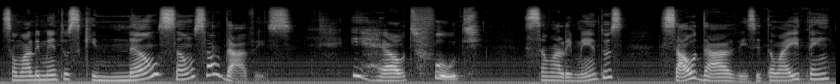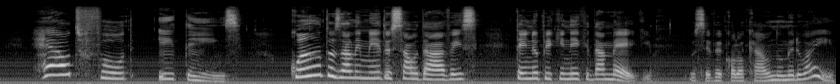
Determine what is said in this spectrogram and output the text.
são alimentos que não são saudáveis. E health food são alimentos saudáveis saudáveis. Então aí tem health food items. Quantos alimentos saudáveis tem no piquenique da Meg? Você vai colocar o número aí.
